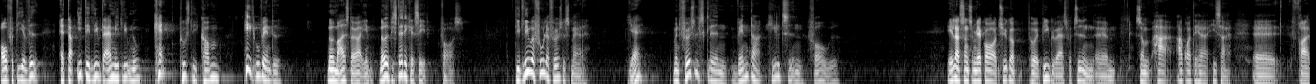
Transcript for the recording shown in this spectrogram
Og fordi jeg ved, at der i det liv, der er mit liv nu, kan pludselig komme helt uventet noget meget større ind. Noget, vi slet ikke har set for os. Dit liv er fuld af fødselssmerte. Ja, men fødselsglæden venter hele tiden forude. Eller sådan som jeg går og tykker på et bibelvers for tiden, øh, som har akkurat det her i sig, øh, fra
